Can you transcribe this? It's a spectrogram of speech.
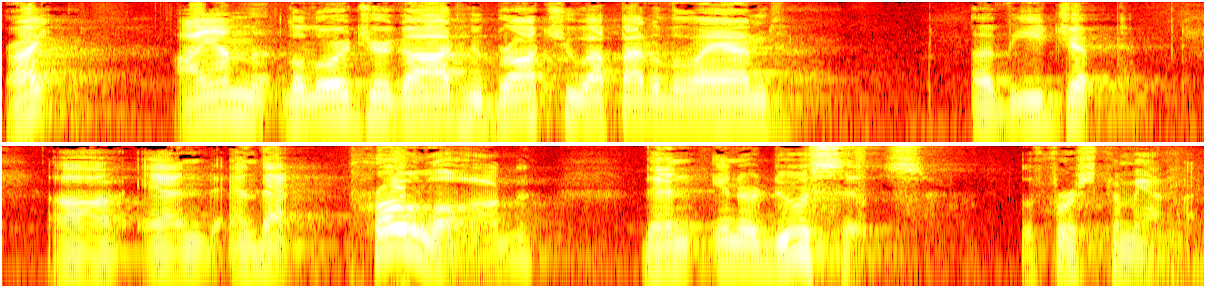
right? I am the Lord your God who brought you up out of the land of Egypt. Uh, and, and that prologue then introduces the first commandment.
